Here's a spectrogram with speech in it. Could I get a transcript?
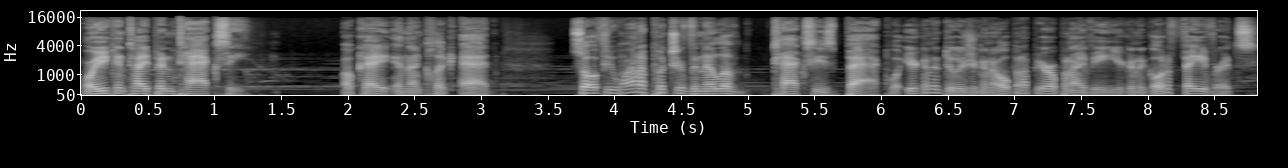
Or you can type in taxi, okay, and then click add. So if you want to put your vanilla taxis back, what you're going to do is you're going to open up your OpenIV, you're going to go to favorites,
